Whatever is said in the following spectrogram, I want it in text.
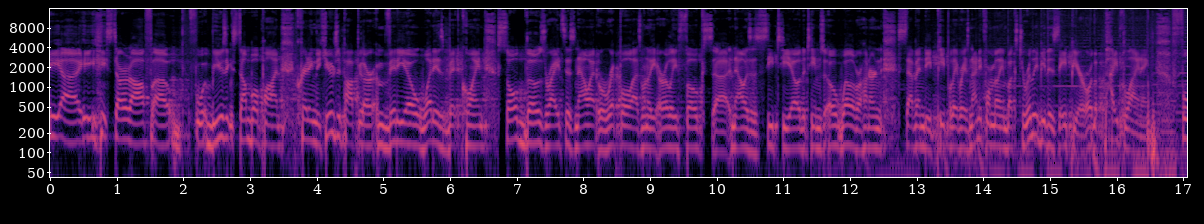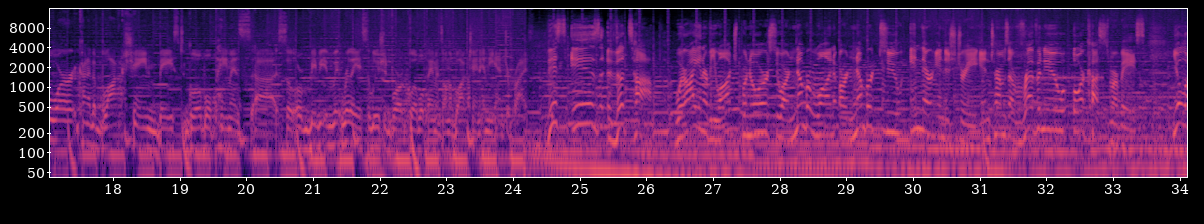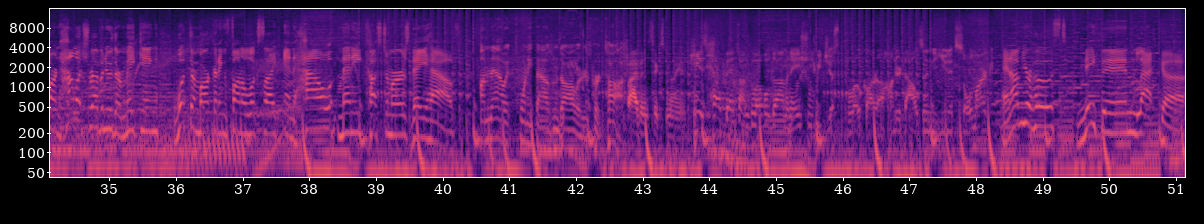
He, uh, he, he started off uh, using StumbleUpon, creating the hugely popular video "What Is Bitcoin?" Sold those rights, is now at Ripple as one of the early folks. Uh, now as a CTO, the team's well over 170 people. They've raised 94 million bucks to really be the Zapier or the pipelining for kind of the blockchain-based global payments, uh, so or maybe really a solution for global payments on the blockchain in the enterprise. This is the top, where I interview entrepreneurs who are number one or number two in their industry in terms of revenue or customer base. You'll learn how much revenue they're making, what their marketing funnel looks like, and how many customers they have. I'm now at $20,000 per talk. Five and six million. He is hell bent on global domination. We just broke our 100,000 unit sold mark. And I'm your host, Nathan Latka.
